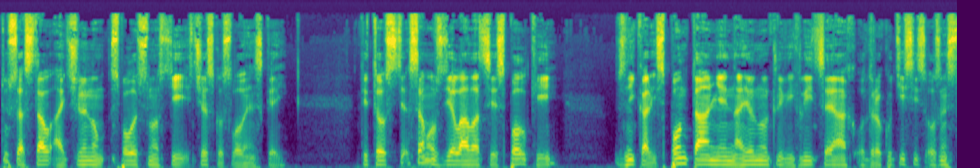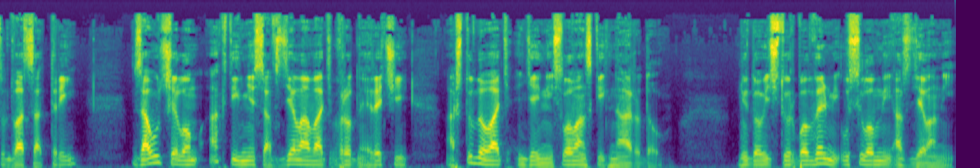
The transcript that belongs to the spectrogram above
Tu sa stal aj členom spoločnosti Československej. Tieto samovzdelávacie spolky vznikali spontánne na jednotlivých líceách od roku 1823 za účelom aktívne sa vzdelávať v rodnej reči a študovať dejiny slovanských národov. Ľudovič Tur bol veľmi usilovný a vzdelaný.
